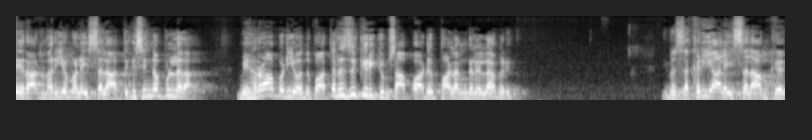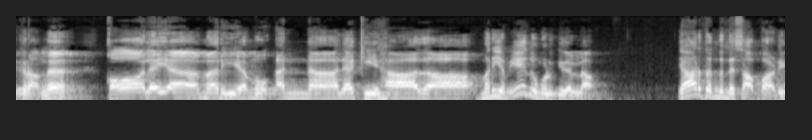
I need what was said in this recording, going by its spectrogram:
செய்கிறான் மரியம் சலாத்துக்கு சின்ன பிள்ளை தான். மிஹ்ராபடி வந்து பார்த்தா ரிஸ்க் இருக்கும். சாப்பாடு பழங்கள் எல்லாம் இருக்கும் இப்போ ஜக்கரியா சலாம் கேட்குறாங்க காலையா மரியமு அன்னா லகிஹாதா மரியம் ஏது உங்களுக்கு இதெல்லாம்? யார் தந்த இந்த சாப்பாடு?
